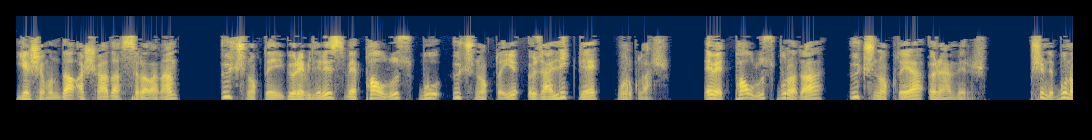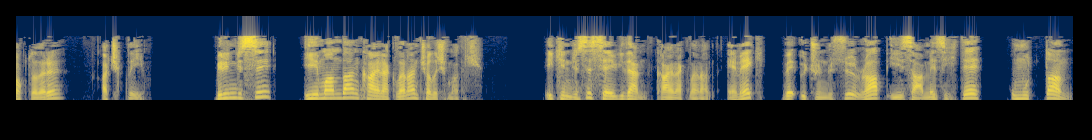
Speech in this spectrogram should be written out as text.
yaşamında aşağıda sıralanan üç noktayı görebiliriz ve Paulus bu üç noktayı özellikle vurgular. Evet Paulus burada üç noktaya önem verir. Şimdi bu noktaları açıklayayım. Birincisi imandan kaynaklanan çalışmadır. İkincisi sevgiden kaynaklanan emek ve üçüncüsü Rab İsa Mesih'te umuttan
